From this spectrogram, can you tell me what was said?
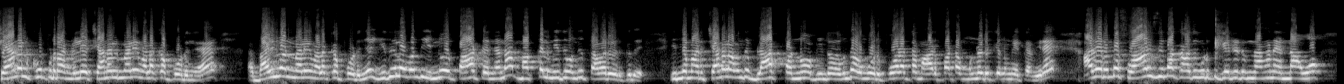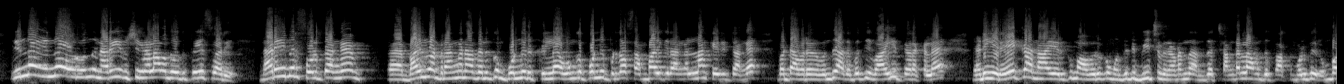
சேனல் கூப்பிடுறாங்க இல்லையா? சேனல் மேலேயும் வழக்க போடுங்க. பைல்வான் மேலேயும் வழக்க போடுங்க. இதுல வந்து இன்னொரு பாட்டு என்னன்னா மக்கள் மீது வந்து தவறு இருக்குது. இந்த மாதிரி சேனலை வந்து பிளாக் பண்ணும் அப்படின்றத வந்து அவங்க ஒரு போராட்டம் ஆர்ப்பாட்டம் முன்னெடுக்கணுமே தவிர அதை ரொம்ப சுவாரஸ்யமா காது கொடுத்து கேட்டுட்டு இருந்தாங்கன்னா என்ன ஆகும் இன்னும் இன்னும் அவர் வந்து நிறைய விஷயங்கள்லாம் வந்து பேசுவாரு. நிறைய பேர் சொல்லிட்டாங்க பைல்வான் ரங்கநாதனுக்கும் பொண்ணு இருக்குல்ல? உங்க பொண்ணு இப்படிதான் சம்பாதிக்கிறாங்கலாம் கேட்டுட்டாங்க. பட் அவரை வந்து அதை பத்தி வாயை திறக்கல. நடிகை ரேகா நாயருக்கும் அவருக்கும் வந்துட்டு பீச்சில் நடந்த அந்த சண்டெல்லாம் வந்து பார்க்கும்பொழுது ரொம்ப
